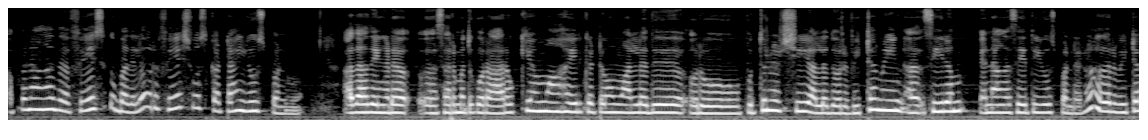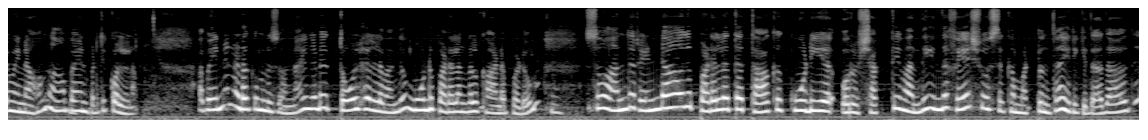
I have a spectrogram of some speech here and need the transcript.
அப்போ நாங்கள் அந்த ஃபேஸுக்கு பதிலாக ஒரு ஃபேஸ் வாஷ் கட்டாயம் யூஸ் பண்ணுவோம். அதாவது எங்களோட சருமத்துக்கு ஒரு ஆரோக்கியமாக இருக்கட்டும் அல்லது ஒரு புத்துணர்ச்சி அல்லது ஒரு விட்டமின் சீரம் நாங்கள் சேர்த்து யூஸ் பண்ணுறோம் அது ஒரு விட்டமினாகவும் நாங்கள் பயன்படுத்தி கொள்ளலாம். அப்போ என்ன நடக்கும்னு சொன்னால் எங்களோட தோள்களில் வந்து மூணு படலங்கள் காணப்படும். ஸோ அந்த ரெண்டாவது படலத்தை தாக்கக்கூடிய ஒரு சக்தி வந்து இந்த ஃபேஸ் வாஷுக்கு மட்டும்தான் இருக்குது. அதாவது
